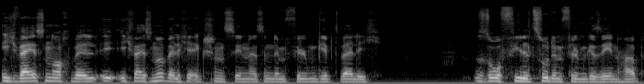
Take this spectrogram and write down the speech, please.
Ich weiß noch, weil ich weiß nur, welche Action-Szenen es in dem Film gibt, weil ich so viel zu dem Film gesehen habe.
